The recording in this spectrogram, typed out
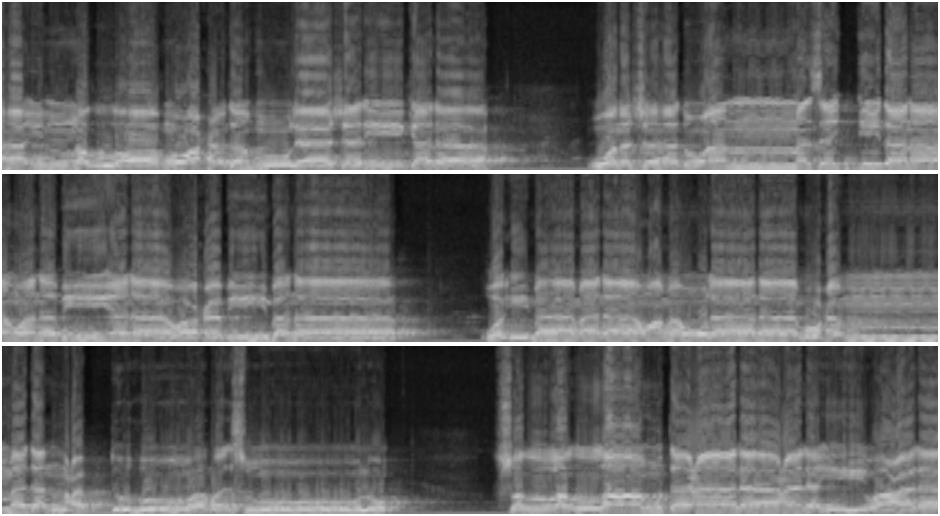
إله إلا الله وحده لا شريك له. ونشهد أن سيدنا ونبينا وحبيبنا وإمامنا ومولانا محمدا عبده ورسوله. صلى الله تعالى عليه وعلى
